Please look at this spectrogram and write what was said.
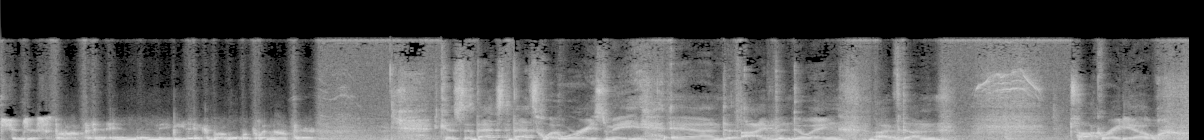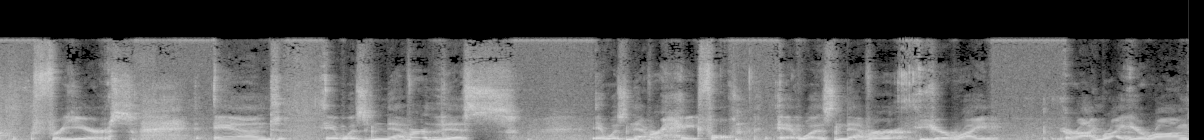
should just stop and, and maybe think about what we're putting out there because that's that's what worries me and i've been doing i've done talk radio for years. And it was never this it was never hateful. It was never you're right or I'm right, you're wrong.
